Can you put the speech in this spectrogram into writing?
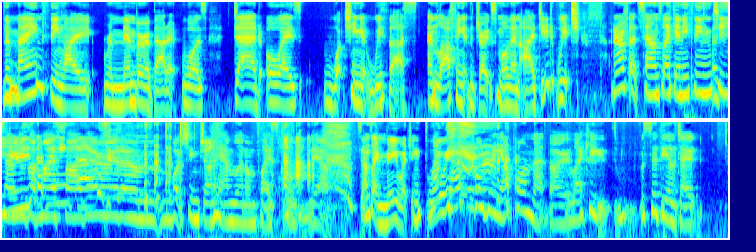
the main thing I remember about it was Dad always watching it with us and laughing at the jokes more than I did, which. I don't know if that sounds like anything to It you. sounds like my father at um, watching John Hamblin on Play School. Yeah. Sounds like me watching My dad pulled me up on that though. Like he said the other day.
